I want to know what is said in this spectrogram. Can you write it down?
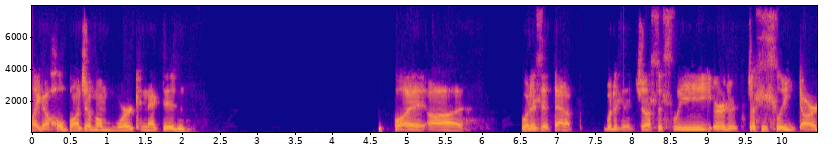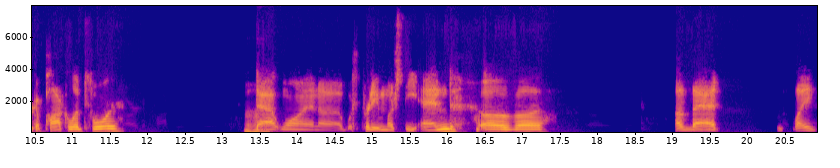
like a whole bunch of them were connected, but uh, what is it that what is it, Justice League or Justice League Dark Apokolips War. Uh-huh. That one uh, was pretty much the end of uh, of that like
